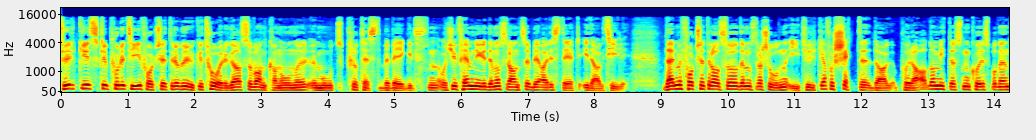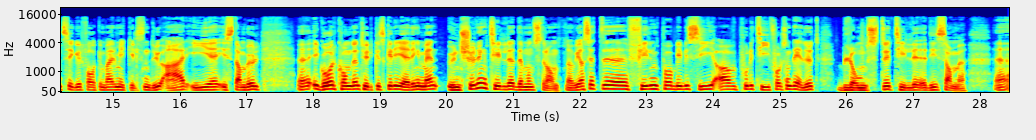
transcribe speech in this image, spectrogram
Tyrkisk politi fortsetter å bruke tåregass og vannkanoner mot protestbevegelsen, og 25 nye demonstranter ble arrestert i dag tidlig. Dermed fortsetter altså demonstrasjonen i Tyrkia for sjette dag på rad. Og Midtøsten-korrespondent Sigurd Falkenberg Mikkelsen, du er i Istanbul. Eh, I går kom den tyrkiske regjeringen med en unnskyldning til demonstrantene. Vi har sett eh, film på BBC av politifolk som deler ut blomster til de samme. Eh,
